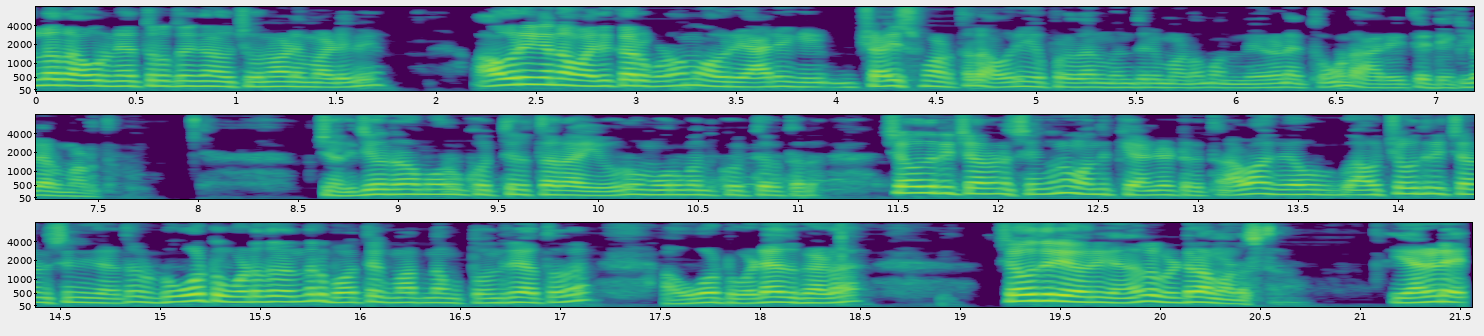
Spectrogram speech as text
ಎಲ್ಲರೂ ಅವ್ರ ನೇತೃತ್ವಕ್ಕೆ ನಾವು ಚುನಾವಣೆ ಮಾಡೀವಿ. ಅವರಿಗೆ ನಾವು ಅಧಿಕಾರ ಕೊಡೋಮ, ಅವ್ರು ಯಾರಿಗೆ ಚಾಯ್ಸ್ ಮಾಡ್ತಾರೆ, ಅವರಿಗೆ ಪ್ರಧಾನಮಂತ್ರಿ ಮಾಡೋ ಒಂದು ನಿರ್ಣಯ ತೊಗೊಂಡು ಆ ರೀತಿ ಡಿಕ್ಲೇರ್ ಮಾಡ್ತಾರೆ. ಜಗಜೀವನ್ ರಾಮ್ ಅವ್ರಿಗೆ ಗೊತ್ತಿರ್ತಾರೆ, ಇವರು ಮೂರು ಮಂದಿ ಗೊತ್ತಿರ್ತಾರೆ. ಚೌಧರಿ ಚರಣ್ ಸಿಂಗ್ನು ಒಂದು ಕ್ಯಾಂಡಿಡೇಟ್ ಇರ್ತಾರೆ ಅವಾಗ ಅವ್ರು ಅವ್ರು ಚೌಧರಿ ಚರಣ್ ಸಿಂಗ್ ಹೇಳ್ತಾರೆ ಓಟ್ ಹೊಡೆದ್ರೆ ಅಂದ್ರೆ ಬಹುತೇಕ ಮಾತು ನಮ್ಗೆ ತೊಂದರೆ ಆಗ್ತದೆ, ಆ ಓಟ್ ಹೊಡೆಯೋದು ಬೇಡ. ಚೌಧರಿ ಅವ್ರಿಗೆ ಏನಾದ್ರು ವಿಡ್ರಾ ಮಾಡಿಸ್ತಾರೆ ಎರಡೇ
